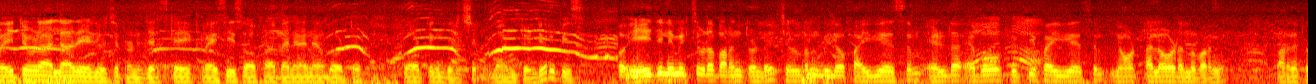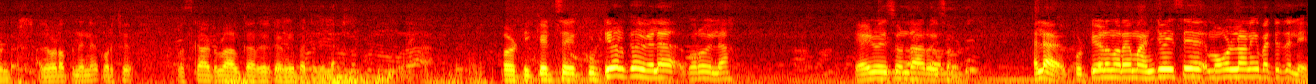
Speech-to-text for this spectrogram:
റേറ്റ് ഇവിടെ അല്ലാതെ എഴുതി വെച്ചിട്ടുണ്ട്. Jet crazy sofa banana boat floating പിടിച്ച് one twenty rupees age limits ഇവിടെ പറഞ്ഞിട്ടുണ്ട്. ചിൽഡ്രൻ ബിലോ ഫൈവ് ഇയേഴ്സും എൽഡർ എബോവ് ഫിഫ്റ്റി ഫൈവ് ഇയേഴ്സും നോട്ട് അലോഡ് എന്ന് പറഞ്ഞ് പറഞ്ഞിട്ടുണ്ട്. അതോടൊപ്പം തന്നെ കുറച്ച് റിസ്ക് ആയിട്ടുള്ള ആൾക്കാർക്ക് ആണെങ്കിൽ പറ്റത്തില്ല. അപ്പോൾ ടിക്കറ്റ്സ് കുട്ടികൾക്ക് വില കുറവില്ല. ഏഴ് വയസ്സുണ്ട് ആറ് വയസ്സുണ്ട്. അല്ല കുട്ടികളെന്ന് പറയുമ്പോൾ അഞ്ച് വയസ്സ് മുകളിലാണെങ്കിൽ പറ്റത്തില്ലേ?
